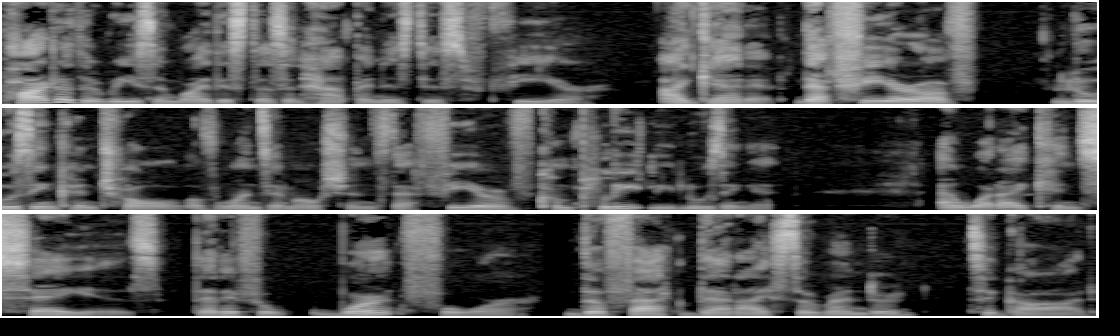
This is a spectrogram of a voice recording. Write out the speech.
Part of the reason why this doesn't happen is this fear. I get it. That fear of losing control of one's emotions, that fear of completely losing it. And what I can say is that if it weren't for the fact that I surrendered to God,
